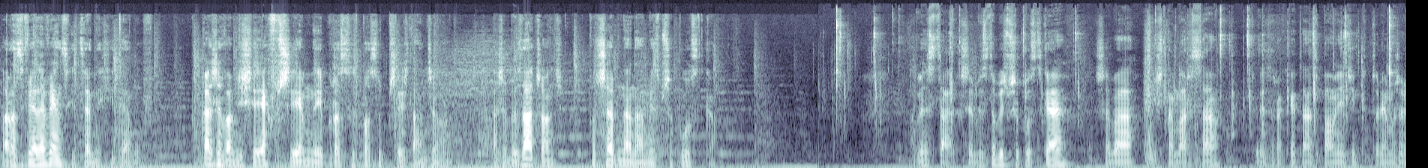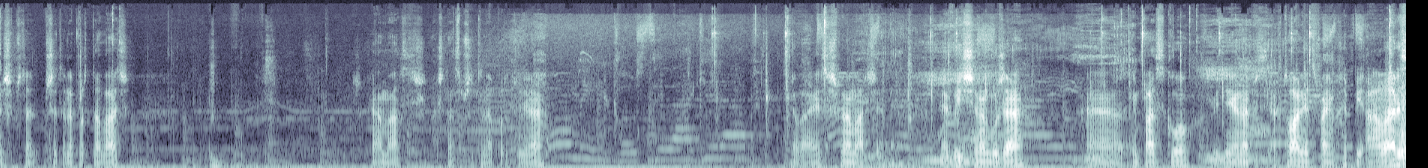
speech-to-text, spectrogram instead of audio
oraz wiele więcej cennych itemów. Pokażę wam dzisiaj jak w przyjemny i prosty sposób przejść dungeon, a żeby zacząć, potrzebna nam jest przepustka. A więc tak, żeby zdobyć przepustkę, trzeba iść na Marsa, to jest rakieta na spawnie, dzięki której możemy się przete- przeteleportować. Czekamy aż, aż nas przeteleportuje. Dobra, jesteśmy na Marsie. Jak widzicie na górze, na takim pasku, widnieje napis aktualnie trwają happy hours.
